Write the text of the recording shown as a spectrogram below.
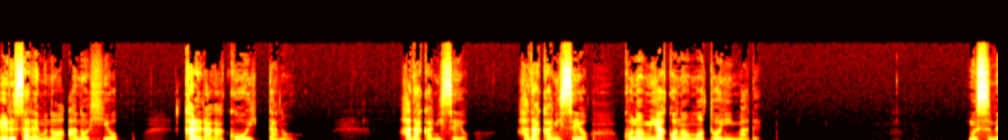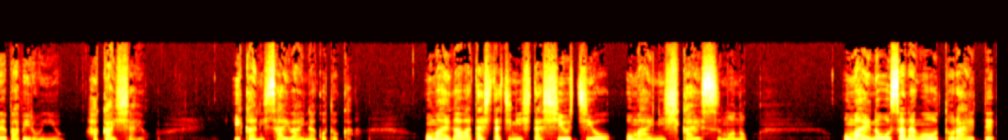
エルサレムのあの日を彼らがこう言ったのを。裸にせよ裸にせよこの都のもといまで。娘バビロンよ破壊者よ。いかに幸いなことかお前が私たちにした仕打ちをお前に仕返す者お前の幼子を捕らえて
